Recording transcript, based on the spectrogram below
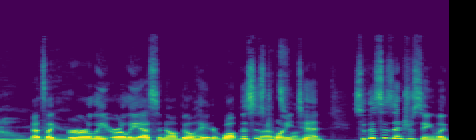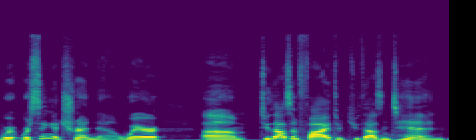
Oh, That's like early, early SNL Bill Hader. Well, this is That's 2010. So this is interesting. Like we're, we're seeing a trend now where um, 2005 through 2010,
